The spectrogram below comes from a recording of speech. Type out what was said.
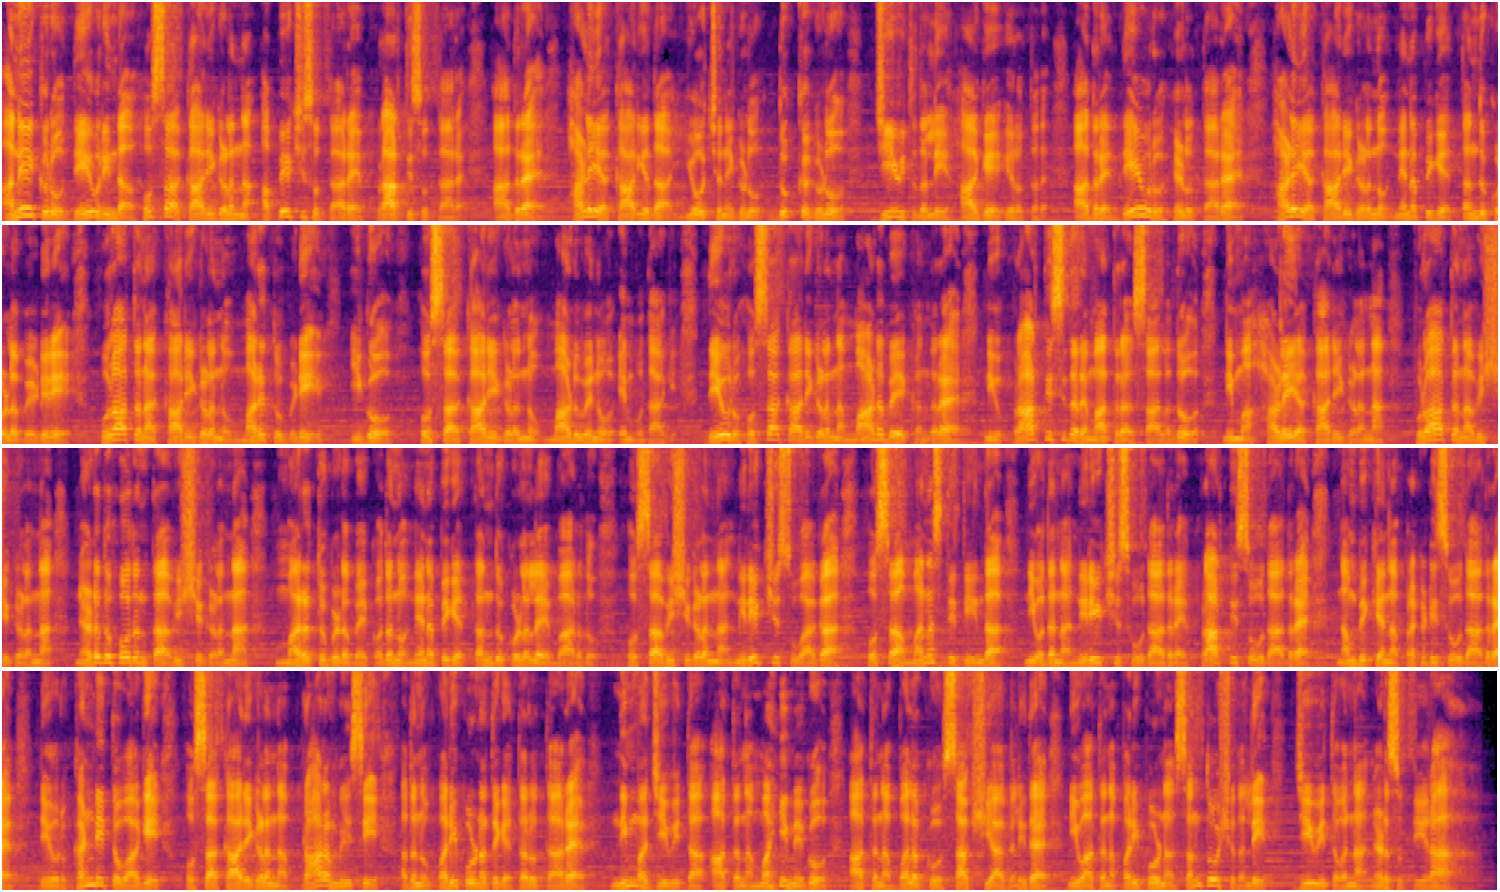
ಅನೇಕರು ದೇವರಿಂದ ಹೊಸ ಕಾರ್ಯಗಳನ್ನು ಅಪೇಕ್ಷಿಸುತ್ತಾರೆ, ಪ್ರಾರ್ಥಿಸುತ್ತಾರೆ. ಆದರೆ ಹಳೆಯ ಕಾರ್ಯದ ಯೋಚನೆಗಳು, ದುಃಖಗಳು ಜೀವಿತದಲ್ಲಿ ಹಾಗೆ ಇರುತ್ತದೆ. ಆದರೆ ದೇವರು ಹೇಳುತ್ತಾರೆ, ಹಳೆಯ ಕಾರ್ಯಗಳನ್ನು ನೆನಪಿಗೆ ತಂದುಕೊಳ್ಳಬೇಡಿರಿ, ಪುರಾತನ ಕಾರ್ಯಗಳನ್ನು ಮರೆತು ಬಿಡಿ ಇಗೋ, ಹೊಸ ಕಾರ್ಯಗಳನ್ನು ಮಾಡುವೆನೋ ಎಂಬುದಾಗಿ. ದೇವರು ಹೊಸ ಕಾರ್ಯಗಳನ್ನು ಮಾಡಬೇಕೆಂದರೆ ನೀವು ಪ್ರಾರ್ಥಿಸಿದರೆ ಮಾತ್ರ ಸಾಲದು. ನಿಮ್ಮ ಹಳೆಯ ಕಾರ್ಯಗಳನ್ನು, ಪುರಾತನ ವಿಷಯಗಳನ್ನು, ನಡೆದು ಹೋದಂಥ ವಿಷಯಗಳನ್ನು ಮರೆತು ಬಿಡಬೇಕು. ಅದನ್ನು ನೆನಪಿಗೆ ತಂದುಕೊಳ್ಳಲೇಬಾರದು. ಹೊಸ ವಿಷಯಗಳನ್ನು ನಿರೀಕ್ಷಿಸುವಾಗ, ಹೊಸ ಮನಸ್ಥಿತಿಯಿಂದ ನೀವು ಅದನ್ನು ನಿರೀಕ್ಷಿಸುವುದಾದರೆ, ಪ್ರಾರ್ಥಿಸುವುದಾದರೆ, ನಂಬಿಕೆಯನ್ನು ಪ್ರಕಟಿಸುವುದಾದರೆ, ದೇವರು ಖಂಡಿತವಾಗಿ ಹೊಸ ಕಾರ್ಯಗಳನ್ನು ಪ್ರಾರಂಭಿಸಿ ಅದನ್ನು ಪರಿಪೂರ್ಣತೆಗೆ ತರುತ್ತಾರೆ. ನಿಮ್ಮ ಜೀವಿತ ಆತನ ಮಹಿಮೆಗೂ ಆತನ ಬಲಕ್ಕೂ ಸಾಕ್ಷಿಯಾಗಲಿದೆ. ನೀವು ಆತನ ಪರಿಪೂರ್ಣ ಸಂತೋಷದಲ್ಲಿ ಜೀವಿತವನ್ನು ನಡೆಸುತ್ತೀರಾ?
